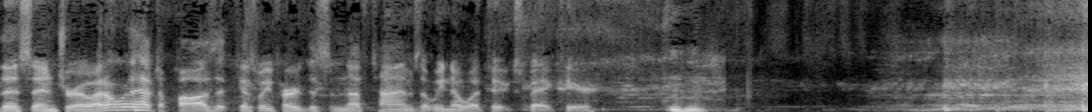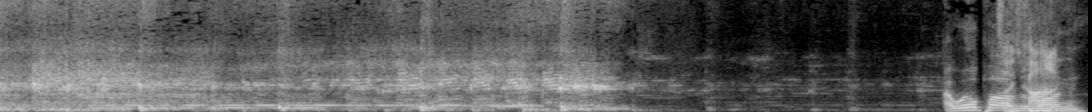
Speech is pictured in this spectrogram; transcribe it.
this intro. I don't really have to pause it because we've heard this enough times that we know what to expect here. hmm I will pause it long.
